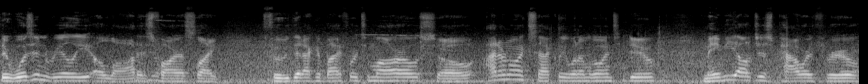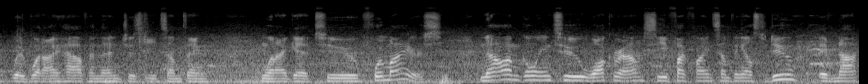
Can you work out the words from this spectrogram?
There wasn't really a lot as far as like food that I could buy for tomorrow so I don't know exactly what I'm going to do maybe I'll just power through with what I have and then just eat something when I get to Fort Myers now I'm going to walk around see if I find something else to do if not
